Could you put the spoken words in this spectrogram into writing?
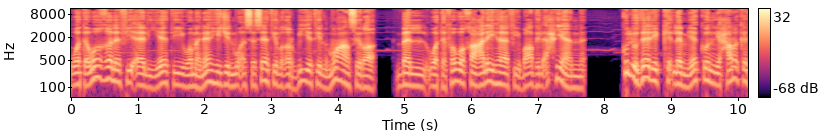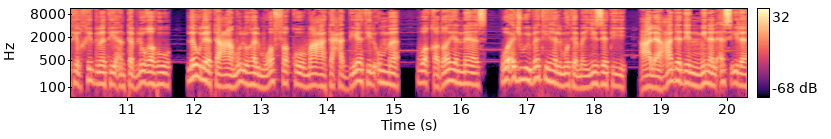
وتوغل في آليات ومناهج المؤسسات الغربية المعاصرة بل وتفوق عليها في بعض الأحيان. كل ذلك لم يكن لحركة الخدمة أن تبلغه لولا تعاملها الموفق مع تحديات الأمة وقضايا الناس وأجوبتها المتميزة على عدد من الأسئلة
